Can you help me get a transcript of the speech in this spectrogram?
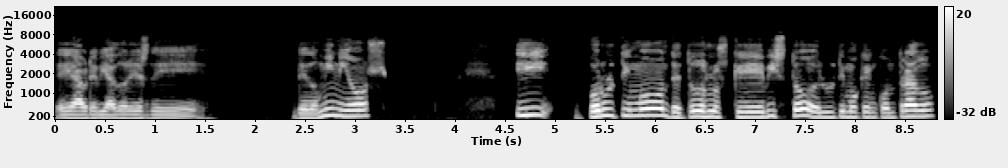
eh, abreviadores de, de dominios. Y por último, de todos los que he visto, el último que he encontrado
